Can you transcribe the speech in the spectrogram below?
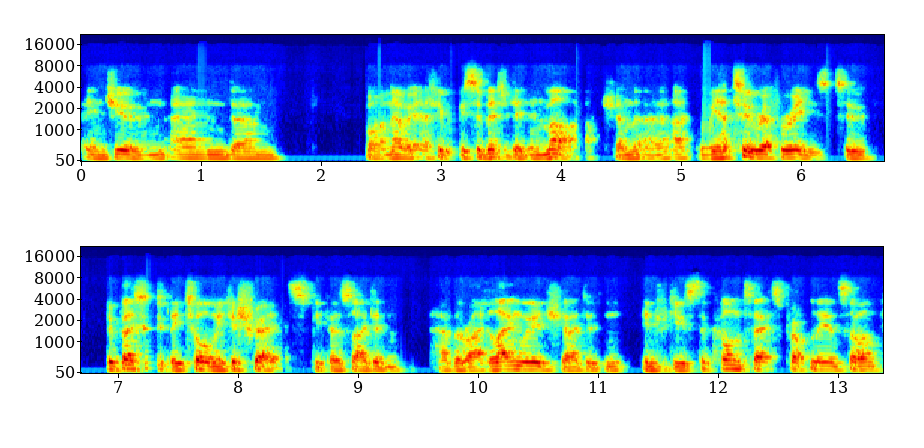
in June, and um, well, no, actually we submitted it in March, and uh, we had two referees who who basically tore me to shreds because I didn't have the right language, I didn't introduce the context properly, and so on.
